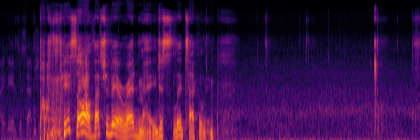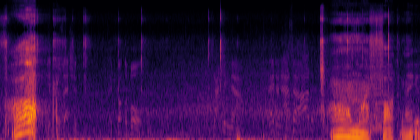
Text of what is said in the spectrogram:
make the interception. Piss off. That should be a red, mate. You just slid tackle him. Fuck. in possession. They've got the ball. Attacking now. Eden Hazard. Oh my fuck, mate. And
